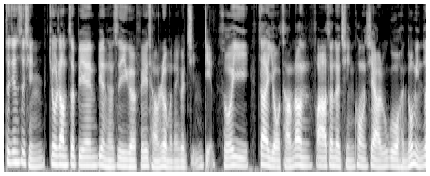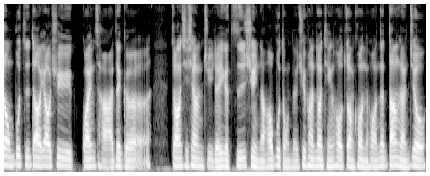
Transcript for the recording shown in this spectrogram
这件事情就让这边变成是一个非常热门的一个景点，所以在有长浪发生的情况下，如果很多民众不知道要去观察这个。中央气象局的一个资讯，然后不懂得去判断天后状况的话，那当然就。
